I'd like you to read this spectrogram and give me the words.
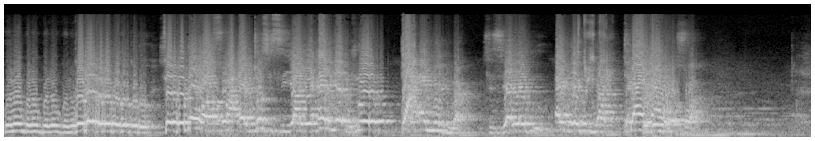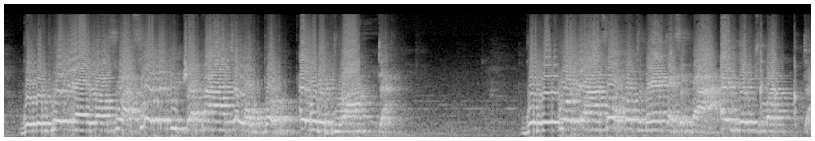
Gonogonogonogono. Gonogonogonogono. Sɛ gono wɔ so a ɛtɔ sisi yareɛ ɛnyɛ duro da ɛnyɛ adwuma. Sisi yareɛ duro ɛnyɛ adwuma da gono wɔ so a. Gonokuro yɛ wɔ so a sɛ ɔbɛdi twɛ paa sɛ wɔ mpam ɛnyɛ adwuma da. Gonokuro yɛ a sɛ ɔkɔte bɛyɛ kɛse paa ɛnyɛ adwuma da.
